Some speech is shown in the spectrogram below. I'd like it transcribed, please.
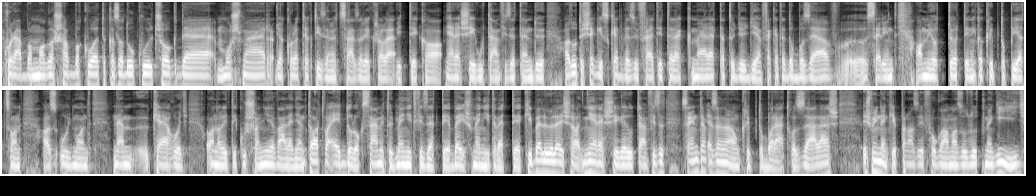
korábban magasabbak voltak az adókulcsok, de most már gyakorlatilag 15%-ra levitték a nyereség után fizetendő adót, és egész kedvező feltételek mellett, tehát hogy egy ilyen fekete doboz elv szerint, ami ott történik a kriptopiacon, az úgymond nem kell, hogy analitikusan nyilván legyen tartva. Egy dolog számít, hogy mennyit fizettél be, és mennyit vettél ki belőle, és a nyereséged után fizet. Szerintem ez egy nagyon kriptobarát hozzáállás, és mindenképpen azért fogalmazódott meg így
